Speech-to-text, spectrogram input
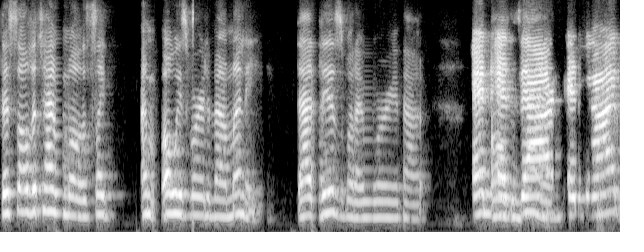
this all the time. Well it's like i'm always worried about money. That is what i worry about and and that and that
